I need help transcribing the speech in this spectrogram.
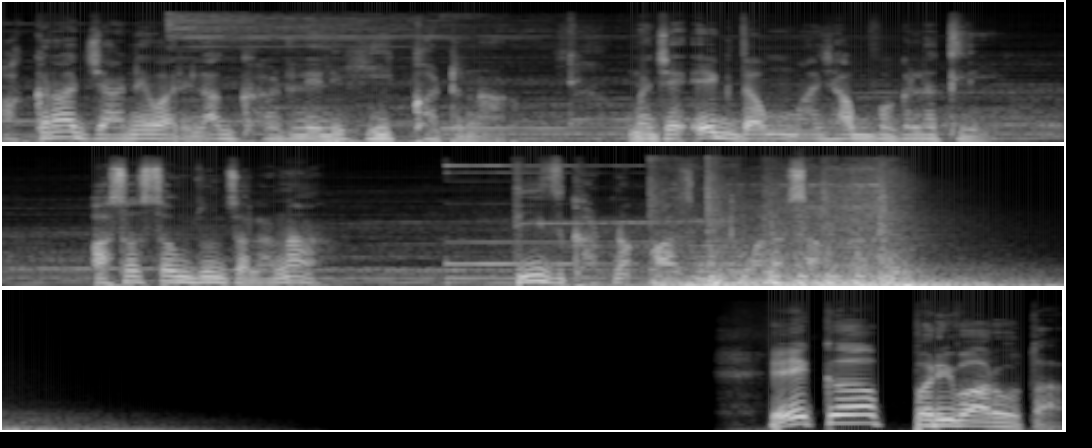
अकरा जानेवारीला घडलेली ही घटना. म्हणजे एकदम माझ्या बगलतली. असं समजून चला ना? तीच घटना आज मी तुम्हाला सांगतो. एक परिवार होता.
